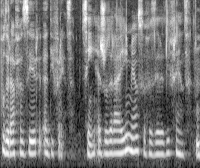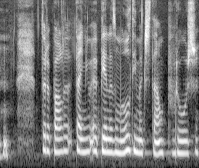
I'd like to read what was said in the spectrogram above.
poderá fazer a diferença. Sim, ajudará imenso a fazer a diferença. Uhum. Doutora Paula, tenho apenas uma última questão por hoje.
